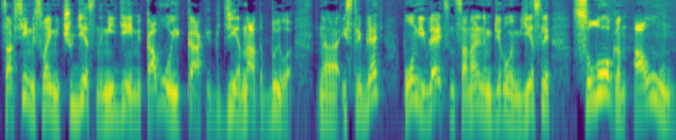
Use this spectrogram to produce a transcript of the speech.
со всеми своими чудесными идеями, кого и как и где надо было э, истреблять, он является национальным героем. Если слоган АУН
